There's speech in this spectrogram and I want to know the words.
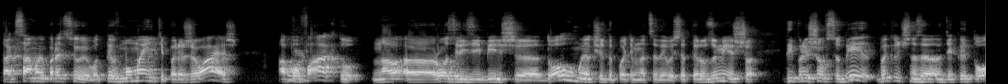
Так само і працює. От ти в моменті переживаєш, а по факту на е, розрізі більш е, довгому, якщо ти потім на це дивишся, ти розумієш, що ти прийшов сюди виключно завдяки тому.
